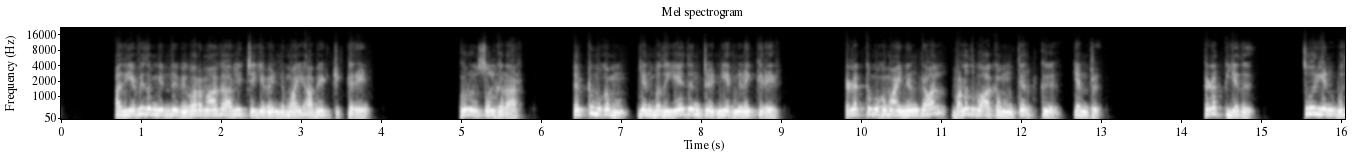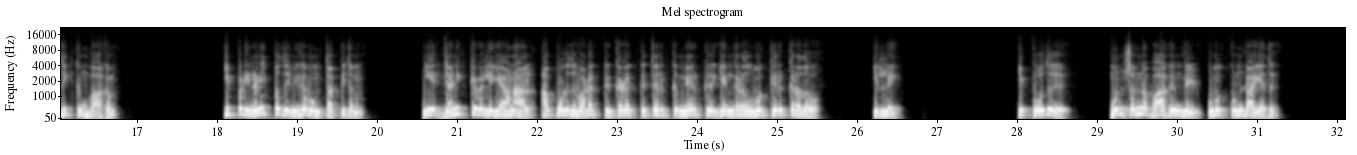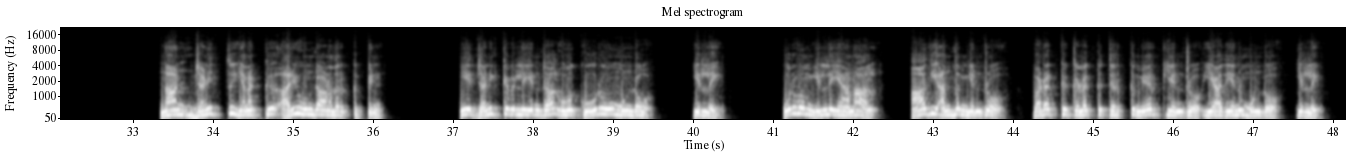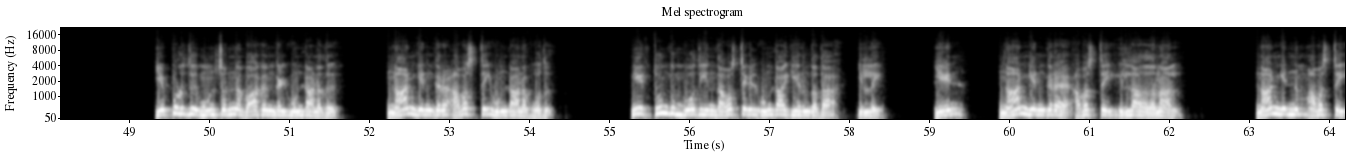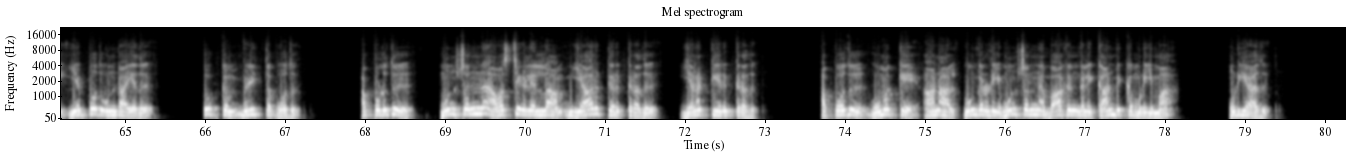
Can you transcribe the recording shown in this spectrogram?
அது எவ்விதம் என்று விவரமாக அருளி செய்ய வேண்டுமாய் அபேட்சிக்கிறேன். குரு சொல்கிறார் தெற்கு முகம் என்பது ஏதென்று நீர் நினைக்கிறீர். கிழக்கு முகமாய் நின்றால் வலது பாகம் தெற்கு என்று. கிழக்கு எது சூரியன் உதிக்கும் பாகம். இப்படி நினைப்பது மிகவும் தப்பிதம். நீர் ஜனிக்கவில்லையானால் அப்பொழுது வடக்கு கிழக்கு தெற்கு மேற்கு என்கிறது உமக்கு இருக்கிறதோ? இல்லை. இப்போது முன் சொன்ன பாகங்கள் உமக்குண்டாயது. நான் ஜனித்து எனக்கு அறிவு உண்டானதற்குப் பின் நீர் ஜனிக்கவில்லை என்றால் உமக்கு உருவம் உண்டோ? இல்லை. உருவம் இல்லையானால் ஆதி அந்தம் என்றோ வடக்கு கிழக்கு தெற்கு மேற்கு என்றோ யாதேனும் உண்டோ? இல்லை. எப்பொழுது முன் சொன்ன பாகங்கள் உண்டானது? நான் என்கிற அவஸ்தை உண்டான போது. நீர் தூங்கும்போது இந்த அவஸ்தைகள் உண்டாகியிருந்ததா? இல்லை. ஏன்? நான் என்கிற அவஸ்தை இல்லாததனால். நான் என்னும் அவஸ்தை எப்போது உண்டாயது? தூக்கம் விழித்த போது. அப்பொழுது முன் சொன்ன அவஸ்தைகள் எல்லாம் யாருக்கு இருக்கிறது? எனக்கு இருக்கிறது. அப்போது உமக்கே ஆனால் உங்களுடைய முன் சொன்ன பாகங்களை காண்பிக்க முடியுமா? முடியாது.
